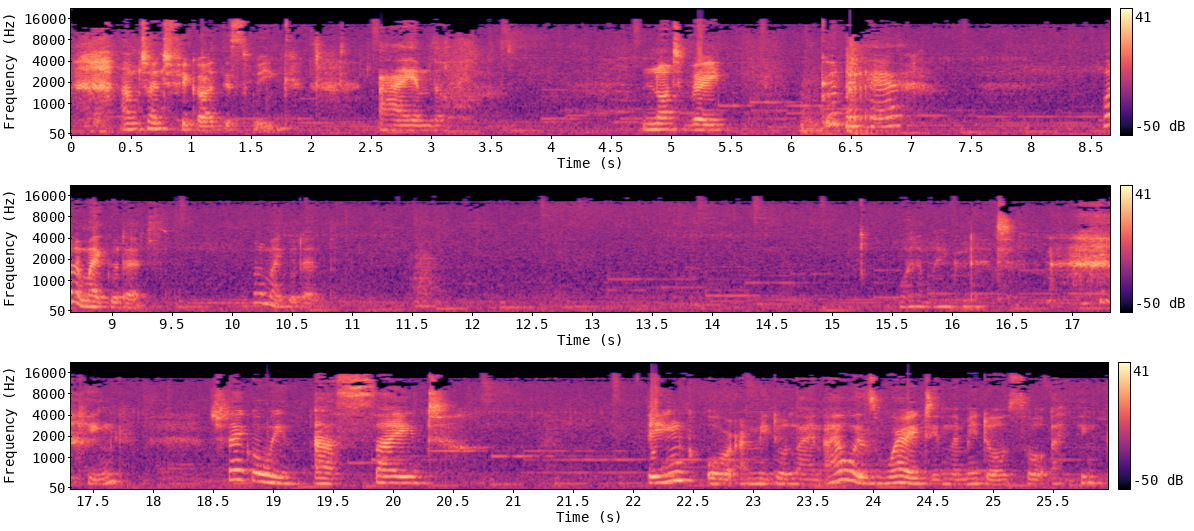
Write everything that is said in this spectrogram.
i'm trying to figure out this wig i am the not very good with hair. What am i good at? What am i good at? What am i good at? I'm thinking should i go with a side thing or a middle line? I always wear it in the middle so i think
